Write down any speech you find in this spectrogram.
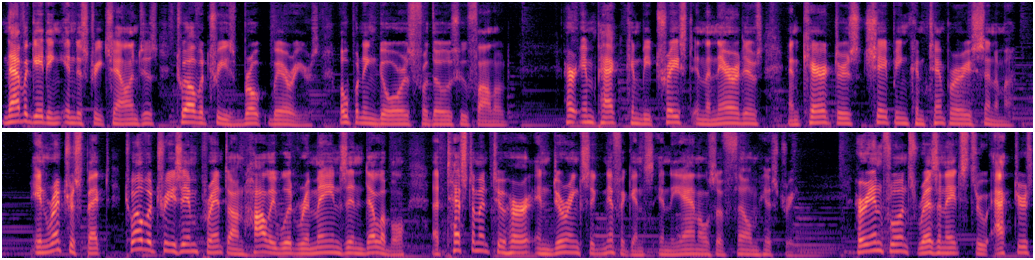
Navigating industry challenges, Twelvetrees broke barriers, opening doors for those who followed. Her impact can be traced in the narratives and characters shaping contemporary cinema. In retrospect, Twelvetrees' imprint on Hollywood remains indelible, a testament to her enduring significance in the annals of film history. Her influence resonates through actors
